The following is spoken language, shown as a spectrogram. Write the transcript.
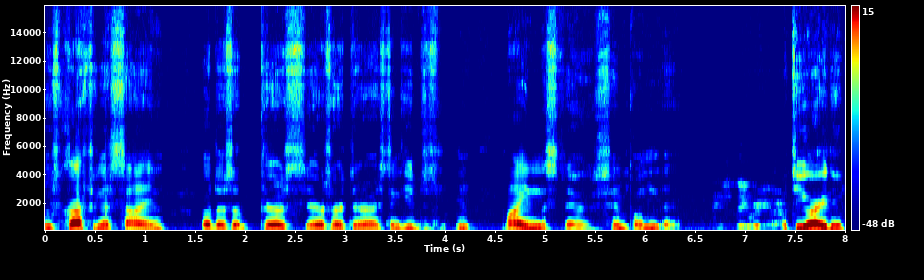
He's crafting a sign. Oh, there's a pair of stairs right there. I think you just mine the stairs and put them there. What are you writing?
